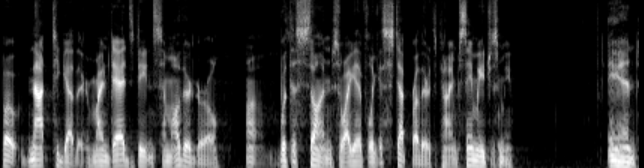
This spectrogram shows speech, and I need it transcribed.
but not together. My dad's dating some other girl um, with a son. So I have like a stepbrother at the time, same age as me. And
